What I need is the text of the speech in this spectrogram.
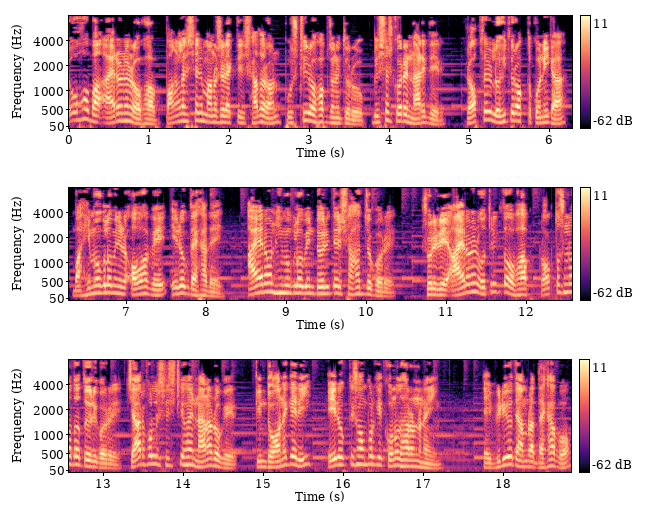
লৌহ বা আয়রনের অভাব বাংলাদেশের মানুষের একটি সাধারণ পুষ্টির অভাবজনিত রোগ। বিশেষ করে নারীদের। রক্তের লোহিত রক্ত কণিকা বা হিমোগ্লোবিনের অভাবে এই রোগ দেখা দেয়। আয়রন হিমোগ্লোবিন তৈরিতে সাহায্য করে। শরীরে আয়রনের অতিরিক্ত অভাব রক্তশূন্যতা তৈরি করে, যার ফলে সৃষ্টি হয় নানা রোগের। কিন্তু অনেকেরই এই রোগটি সম্পর্কে কোনো ধারণা নেই। এই ভিডিওতে আমরা দেখাবো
